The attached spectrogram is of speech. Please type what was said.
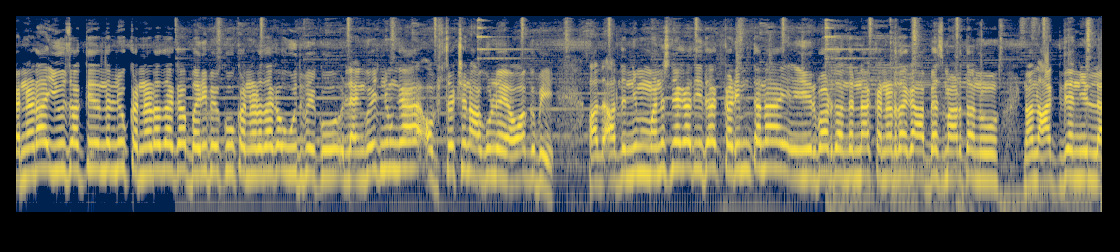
ಕನ್ನಡ ಯೂಸ್ ಆಗ್ತಿದೆ ಅಂದ್ರೆ ನೀವು ಕನ್ನಡದಾಗ ಬರಿಬೇಕು, ಕನ್ನಡದಾಗ ಓದಬೇಕು. ಲ್ಯಾಂಗ್ವೇಜ್ ನಿಮ್ಗೆ ಅಬ್ಸ್ಟ್ರಕ್ಷನ್ ಆಗುಲ್ಲ ಯಾವಾಗ ಭೀ ಅದು ಅದು ನಿಮ್ಮ ಮನಸ್ಸಿನಾಗ ಅದು ಇದಾಗ ಕಡಿಮೆತನ ಇರಬಾರ್ದು. ಅಂದ್ರೆ ನಾ ಕನ್ನಡದಾಗ ಅಭ್ಯಾಸ ಮಾಡ್ತಾನು, ನಾನು ಆಗ್ತಿದ್ದೇನಿಲ್ಲ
